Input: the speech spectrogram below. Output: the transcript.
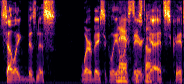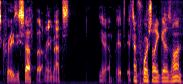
selling business where basically, Nasty like, they're, yeah, it's it's crazy stuff. But I mean, that's you know, it's it's Unfortunately, it goes on.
